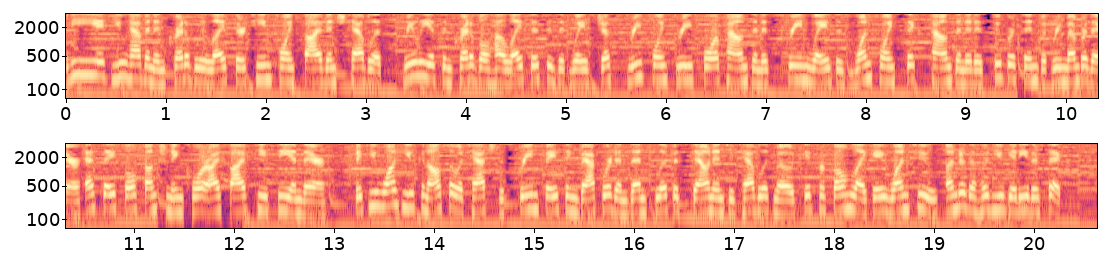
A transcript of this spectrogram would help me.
it you have an incredibly light 13.5 inch tablets. Really it's incredible how light this is. It weighs just 3.34 pounds and its screen weighs is 1.6 pounds and it is super thin but remember there is a full functioning Core i5 PC in there. If you want you can also attach the screen facing backward and then flip it down into tablet mode. It perform like a 1-2. Under the hood you get either 6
